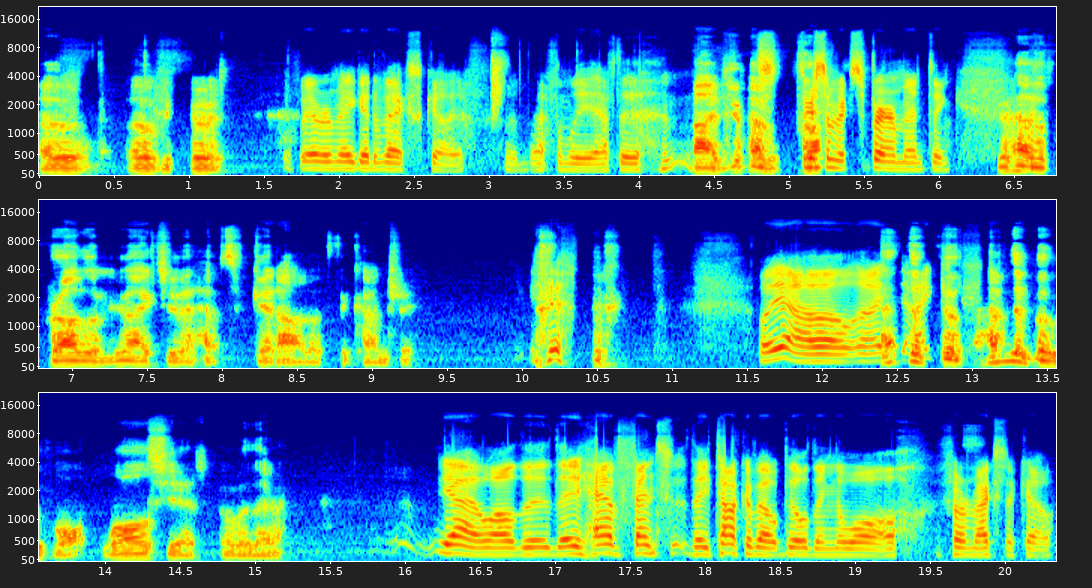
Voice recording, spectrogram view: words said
Oh, that'll, that'll be good. if we ever make it to Mexico, we'll definitely have to Right, you have do pro- some experimenting. you have a problem. You actually have to get out of the country. Well, yeah, well, I, Have I, they built, have they built wall, walls yet over there? Yeah, well, the, they have fences. They talk about building the wall for Mexico.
